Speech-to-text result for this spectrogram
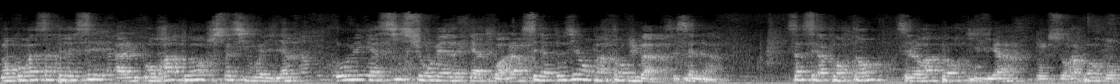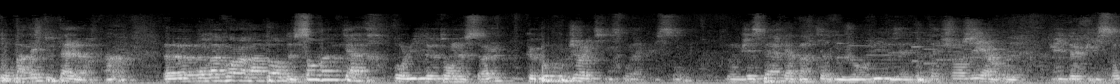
Donc on va s'intéresser au rapport, je ne sais pas si vous voyez bien, oméga 6 sur oméga 3. Alors c'est la deuxième en partant du bas, c'est celle-là. Ça c'est important, c'est le rapport qu'il y a, donc ce rapport dont on parlait tout à l'heure. Hein. Euh, on va voir un rapport de 124 pour l'huile de tournesol, que beaucoup de gens utilisent pour la cuisson. Donc j'espère qu'à partir d'aujourd'hui, vous allez peut-être changer un peu de cuisson.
